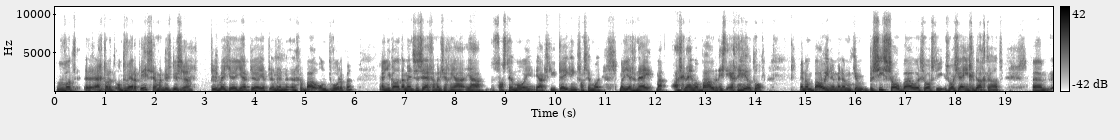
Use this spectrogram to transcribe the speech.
wat, eigenlijk wat het ontwerp is. Zeg maar. Dus, dus ja. het is een beetje, je hebt, je hebt een, een, een gebouw ontworpen. En je kan het aan mensen zeggen, maar die zeggen van ja, ja, vast heel mooi. Ja, ik zie die tekening vast heel mooi. Maar jij zegt nee, maar als ik hem eenmaal bouw, dan is die echt heel tof. En dan bouw je hem en dan moet je hem precies zo bouwen zoals, die, zoals jij in gedachten had. Um,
